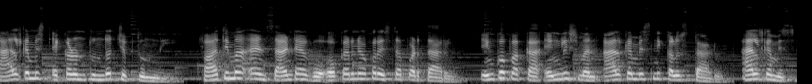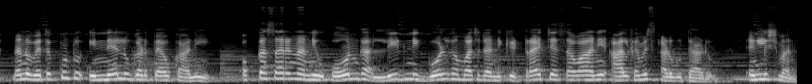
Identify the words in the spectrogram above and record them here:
ఆల్కమిస్ట్ ఎక్కడుంటుందో చెప్తుంది. ఫాతిమా అండ్ శాంటియాగో ఒకరిని ఒకరు ఇష్టపడతారు. ఇంకో పక్క ఇంగ్లీష్ మ్యాన్ ఆల్కమిస్ట్ని కలుస్తాడు. ఆల్కమిస్ట్ నన్ను వెతుక్కుంటూ ఇన్నేళ్ళు గడిపావు కానీ ఒక్కసారి నన్ను ఓన్గా లీడ్ని గోల్డ్గా మార్చడానికి ట్రై చేసావా అని ఆల్కమిస్ట్ అడుగుతాడు. ఇంగ్లీష్ మ్యాన్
